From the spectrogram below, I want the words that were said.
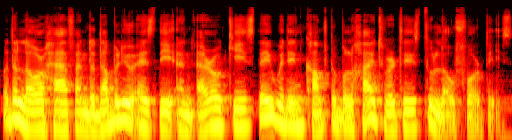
but the lower half and the WASD and arrow keys stay within comfortable high 30s to low 40s.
